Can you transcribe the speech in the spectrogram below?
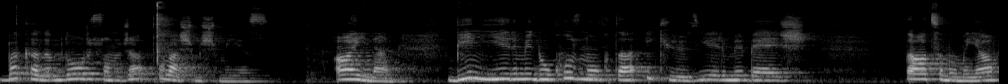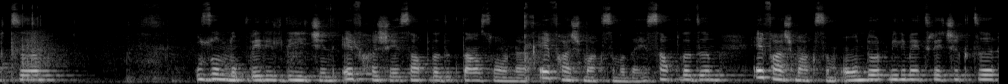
Bakalım doğru sonuca ulaşmış mıyız? Aynen. 1029.225 dağıtımımı yaptım. Uzunluk verildiği için FH hesapladıktan sonra FH maksimı da hesapladım. FH maksim 14 mm çıktı.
